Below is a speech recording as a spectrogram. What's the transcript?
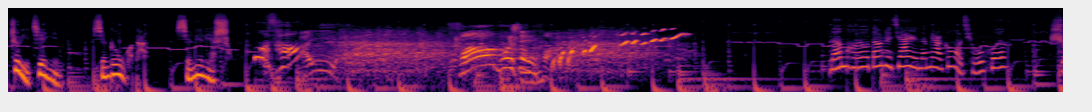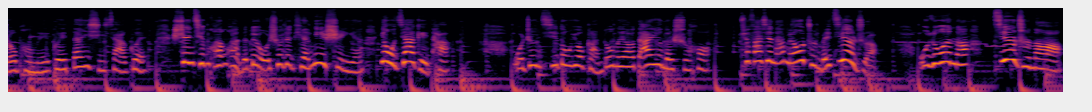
这里建议你先跟我谈，先练练手。我操！哎呀，防不胜防。男朋友当着家人的面跟我求婚，手捧玫瑰单膝下跪，深情款款地对我说着甜蜜誓言，要我嫁给他。我正激动又感动的要答应的时候，却发现他没有准备戒指，我就问他戒指呢？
